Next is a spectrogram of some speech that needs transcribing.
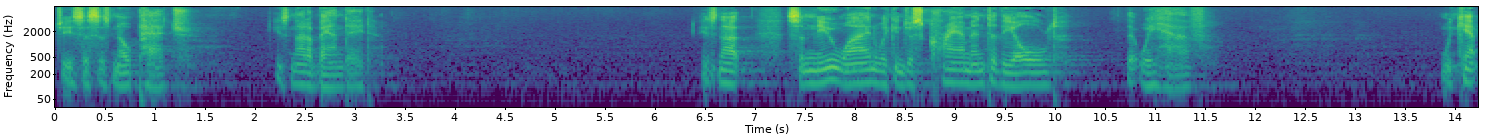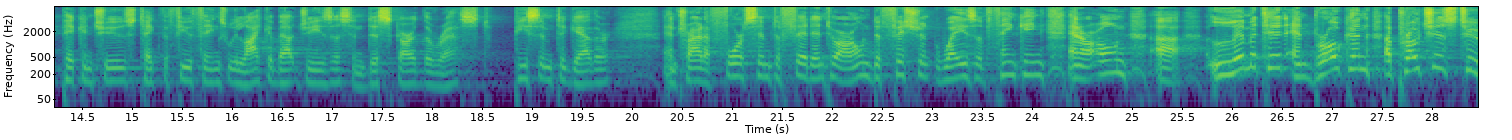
Jesus is no patch. He's not a band aid. He's not some new wine we can just cram into the old that we have. We can't pick and choose, take the few things we like about Jesus and discard the rest, piece him together, and try to force him to fit into our own deficient ways of thinking and our own uh, limited and broken approaches to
